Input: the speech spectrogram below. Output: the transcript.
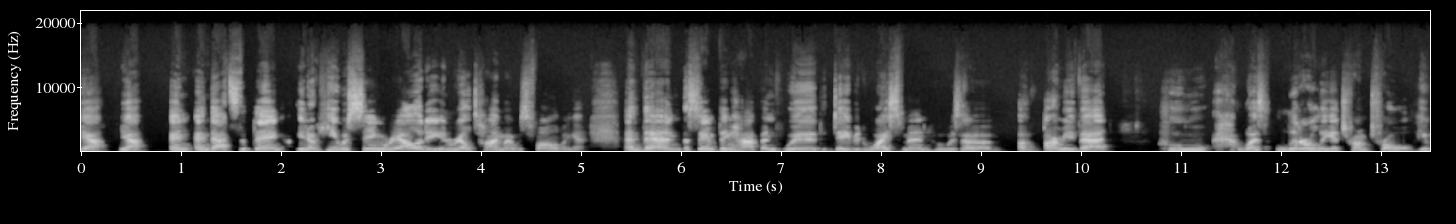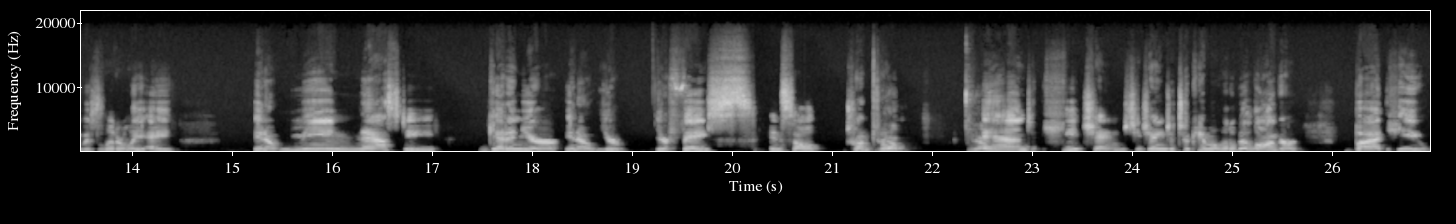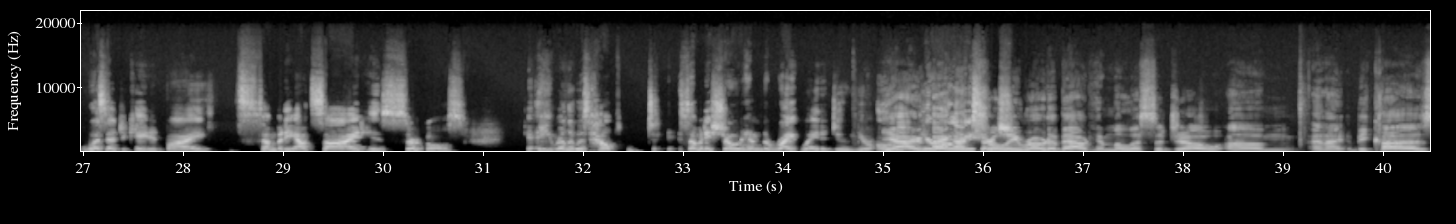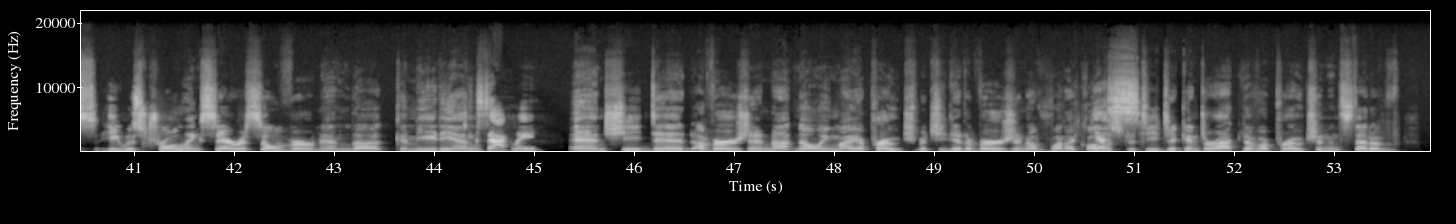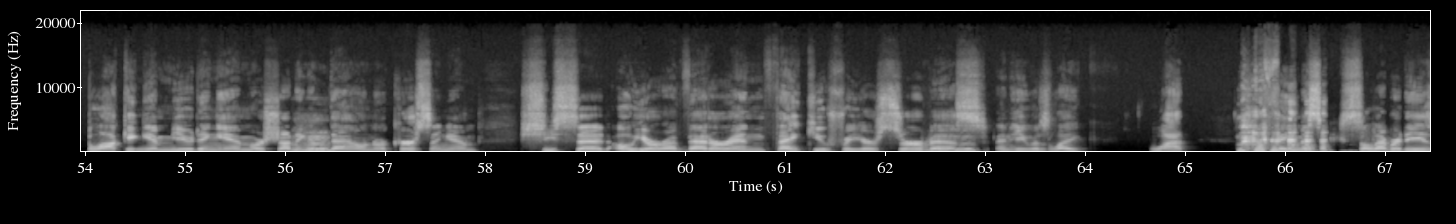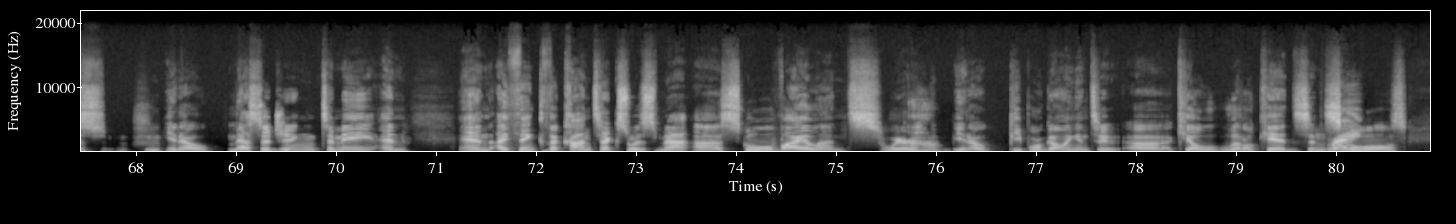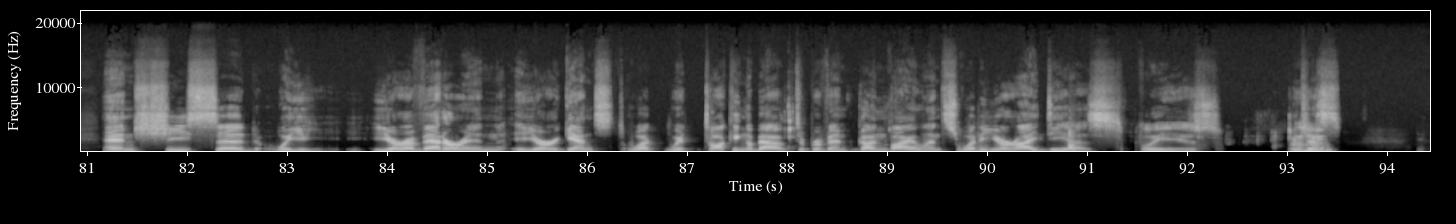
Yeah, yeah. And and that's the thing. You know, he was seeing reality in real time. I was following it. And then mm-hmm. the same thing happened with David Weissman, who was a, a army vet who was literally a Trump troll. He was literally a you know, mean, nasty, get in your, you know, your your face insult Trump troll. Yep. Yep. And he changed. He changed. It took him a little bit longer, but he was educated by somebody outside his circles he really was helped. To, somebody showed him the right way to do your own. Yeah, I, your I own actually research. wrote about him, Melissa Jo, um, and I because he was trolling Sarah Silverman, the comedian, exactly. and she did a version, not knowing my approach, but she did a version of what I call the strategic interactive approach, and instead of blocking him, muting him, or shutting him Mhm. down, or cursing him. She said, Oh, you're a veteran? Thank you for your service. And he was like, What? a famous celebrities you know messaging to me and and i think the context was ma- uh, school violence where Uh-huh. you know people were going into uh, kill little kids in Right. schools and she said well you you're a veteran. You're against what we're talking about to prevent gun violence. What are your ideas please? Which Mhm. is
